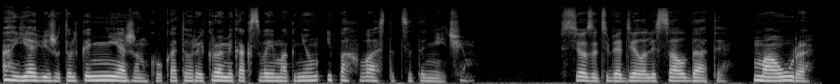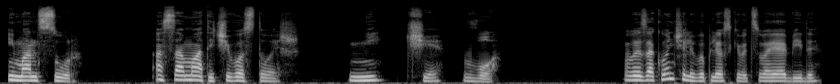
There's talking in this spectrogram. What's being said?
а я вижу только неженку, которой, кроме как своим огнем, и похвастаться-то нечем. Все за тебя делали солдаты, Маура и Мансур. А сама ты чего стоишь? Ничего. «Вы закончили выплескивать свои обиды?»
